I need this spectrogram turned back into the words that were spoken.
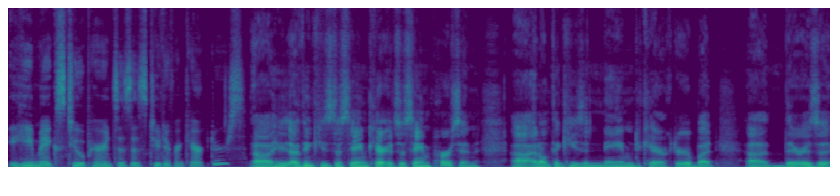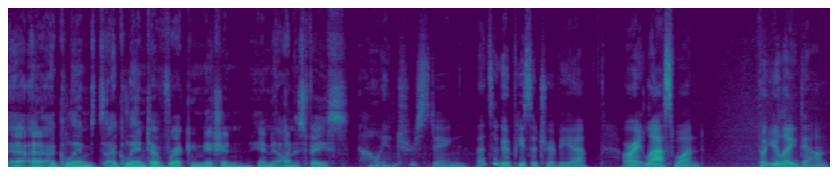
he makes two appearances as two different characters? Uh, he, I think he's the same character. It's the same person. Uh, I don't think he's a named character, but uh, there is a, a, a glimpse, a glint of recognition in on his face. Oh, interesting. That's a good piece of trivia. All right, last one. Put your leg down.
